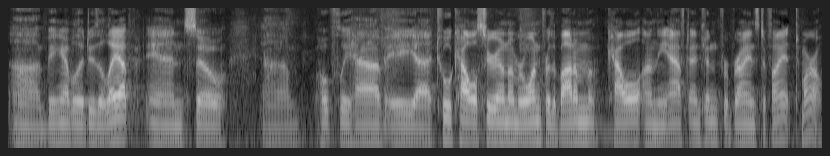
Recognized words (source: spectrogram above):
uh, being able to do the layup, and so um, hopefully have a uh, tool cowl serial number one for the bottom cowl on the aft engine for Brian's Defiant tomorrow.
